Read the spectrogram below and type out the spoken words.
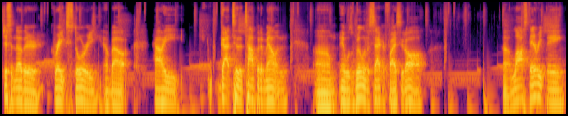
just another great story about how he got to the top of the mountain um, and was willing to sacrifice it all. Uh, lost everything,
